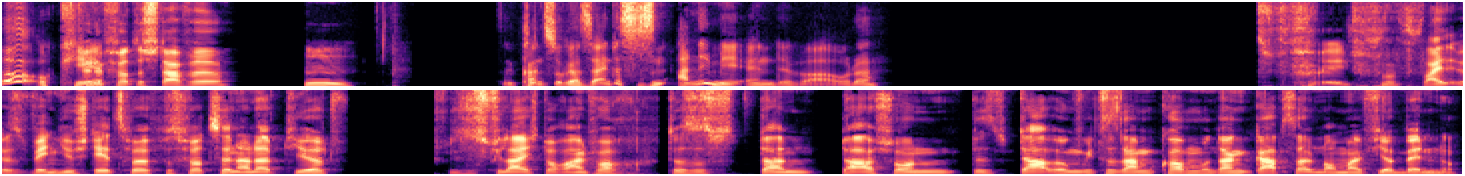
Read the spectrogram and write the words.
Oh, für okay. eine vierte Staffel. Hm. Kann sogar sein, dass es ein Anime-Ende war, oder? Ich weiß, wenn hier steht 12 bis 14 adaptiert, ist es vielleicht doch einfach, dass es dann da schon, dass da irgendwie zusammenkommen und dann gab's halt noch mal vier Bände.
